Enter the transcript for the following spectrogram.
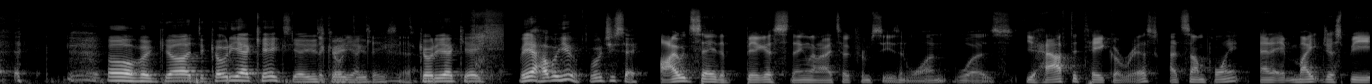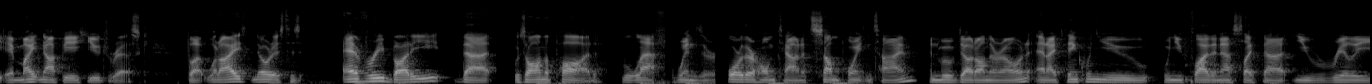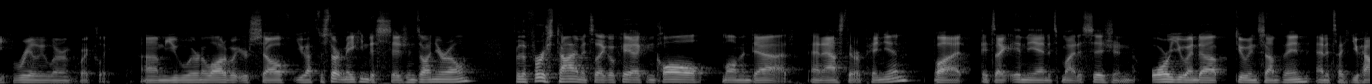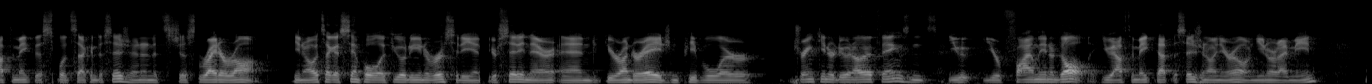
Oh my God, the Kodiak cakes. Yeah, he's The great, Kodiak dude. cakes, yeah. The Kodiak cakes. But yeah, how about you? What would you say? I would say the biggest thing that I took from season one was you have to take a risk at some point, and it might just be, it might not be a huge risk. But what I noticed is everybody that was on the pod left Windsor or their hometown at some point in time and moved out on their own. And I think when you when you fly the nest like that, you really really learn quickly. Um, you learn a lot about yourself. You have to start making decisions on your own for the first time, it's like, okay, I can call mom and dad and ask their opinion, but it's like in the end, it's my decision. Or you end up doing something and it's like you have to make this split second decision and it's just right or wrong. You know, it's like a simple if you go to university and you're sitting there and you're underage and people are drinking or doing other things and you you're finally an adult. You have to make that decision on your own. You know what I mean?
